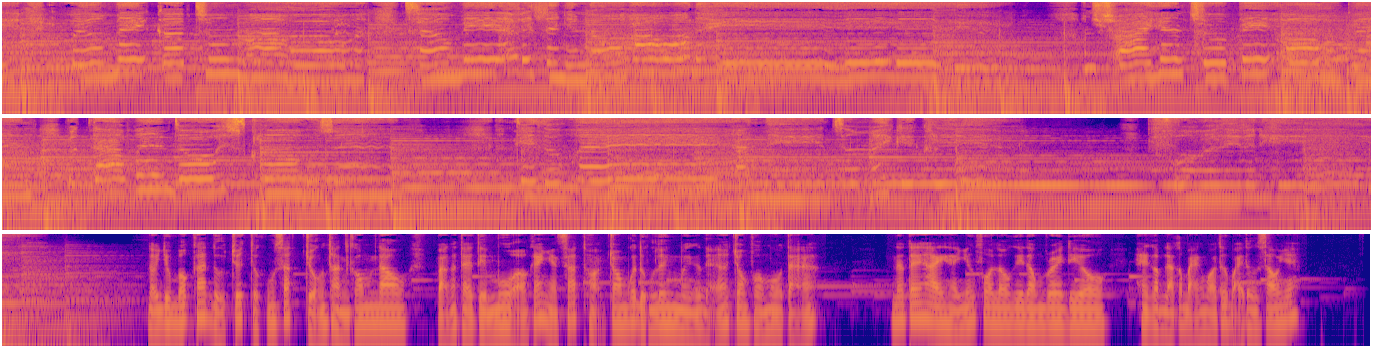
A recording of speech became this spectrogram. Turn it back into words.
To be open, But that window is closing Nội dung podcast được trích từ cuốn sách Chuẩn Thành Không Đâu. Bạn có thể tìm mua ở các nhà sách hoặc trong cái đường link mình để ở trong phần mô tả. Nếu thấy hay, hãy nhấn follow Ghi Đông Radio. Hẹn gặp lại các bạn vào thứ bảy tuần sau nhé.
